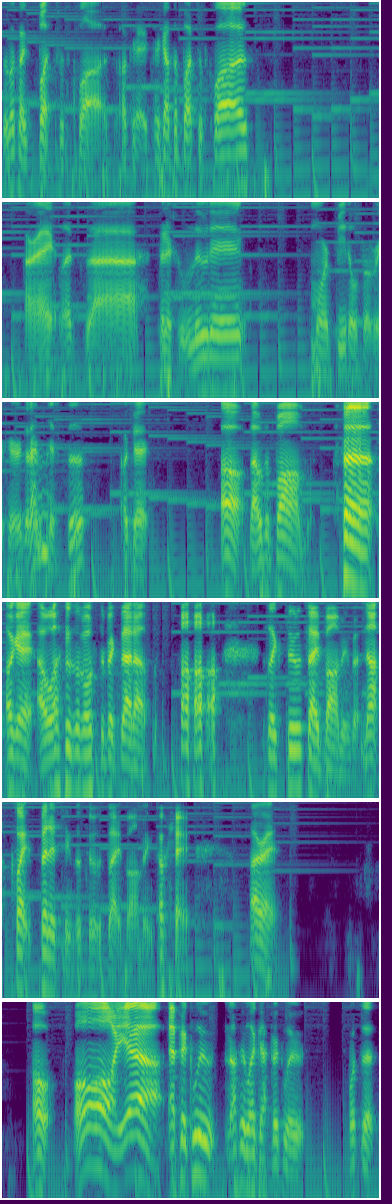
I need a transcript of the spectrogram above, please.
They look like butts with claws. Okay, take out the butts with claws. Alright, let's uh, finish looting more beetles over here. Did I miss this? Okay. Oh, that was a bomb. okay, I wasn't supposed to pick that up. it's like suicide bombing, but not quite finishing the suicide bombing. Okay. Alright. Oh. Oh, yeah! Epic loot! Nothing like epic loot. What's this?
